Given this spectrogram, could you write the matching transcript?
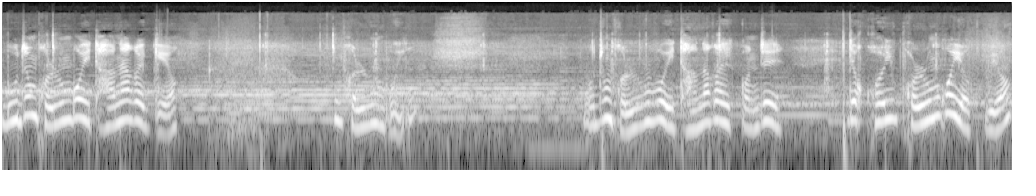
모든 벌룬보이 다 나갈게요. 벌룬보이? 모든 벌룬보이 다 나갈 건데 이제 거의 벌룬보이였고요.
